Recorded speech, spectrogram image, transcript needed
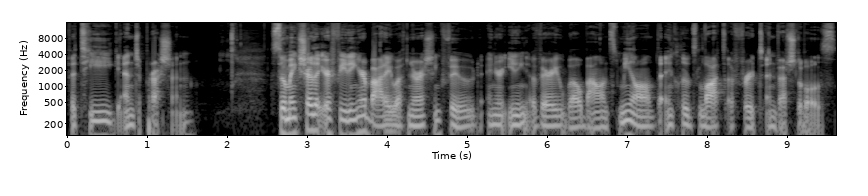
fatigue, and depression. So make sure that you're feeding your body with nourishing food and you're eating a very well balanced meal that includes lots of fruits and vegetables.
